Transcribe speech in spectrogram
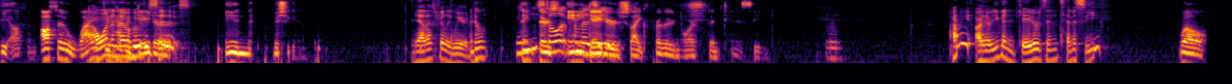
That'd be awesome. Also, why I want you to have know a who this gator is. in Michigan? Yeah, that's really weird. I don't Maybe think there's stole it from any a zoo. gators like further north than Tennessee. I don't. e- Are there even gators in Tennessee? Well,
